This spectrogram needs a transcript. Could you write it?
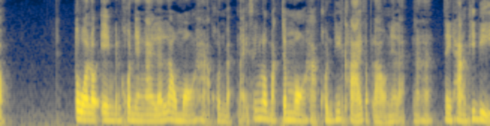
อะ ตัวเราเองเป็นคนยังไงแล้วเรามองหาคนแบบไหน ซึ่งเรามักจะมองหาคนที่คล้ายกับเราเนี่ยแหละนะคะในทางที่ดี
